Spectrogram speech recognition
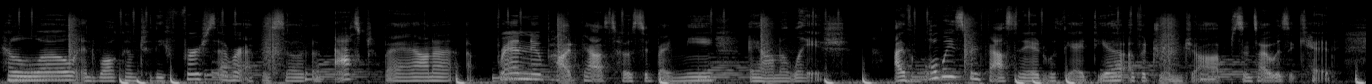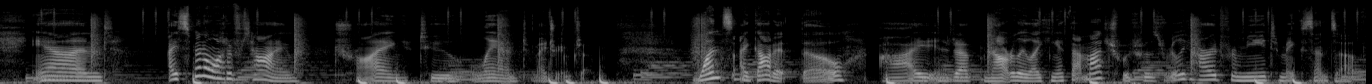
Hello, and welcome to the first ever episode of Asked by Ayana, a brand new podcast hosted by me, Ayana Leish. I've always been fascinated with the idea of a dream job since I was a kid, and I spent a lot of time trying to land my dream job. Once I got it, though, I ended up not really liking it that much, which was really hard for me to make sense of.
